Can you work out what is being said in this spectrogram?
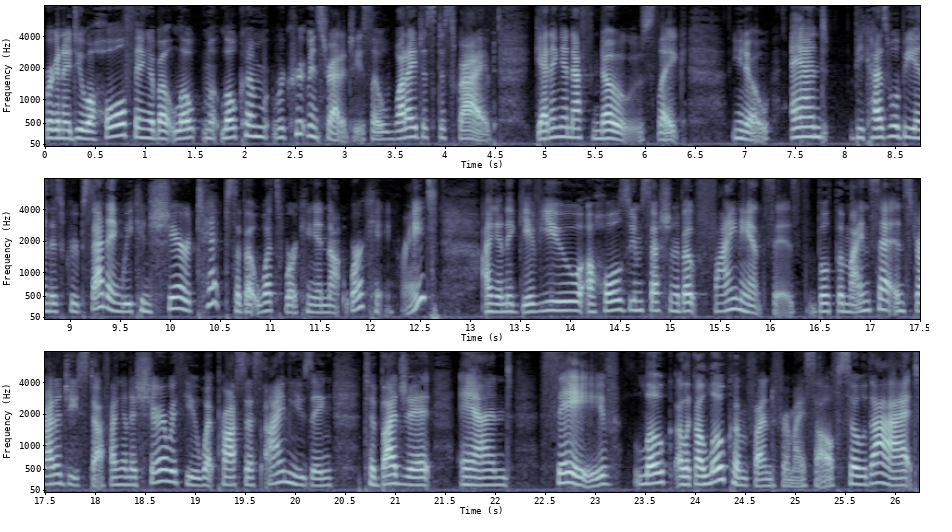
We're going to do a whole thing about lo- locum recruitment strategies. So, what I just described, getting enough no's, like, you know, and because we'll be in this group setting, we can share tips about what's working and not working, right? I'm going to give you a whole Zoom session about finances, both the mindset and strategy stuff. I'm going to share with you what process I'm using to budget and save loc- like a locum fund for myself so that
